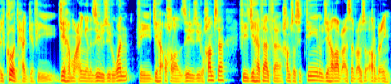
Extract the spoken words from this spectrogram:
الكود حقه في جهة معينة 001 في جهة أخرى 005 في جهة ثالثة 65 وجهة رابعة 47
